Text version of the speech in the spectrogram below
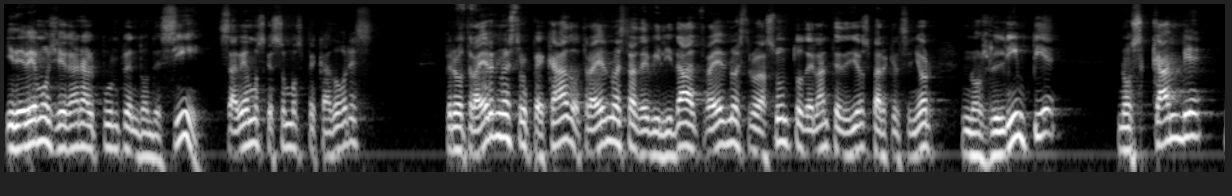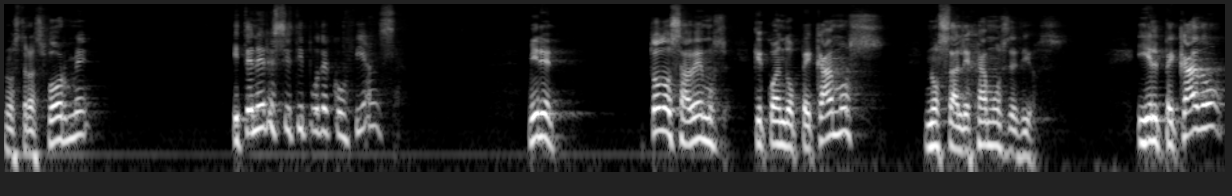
Y debemos llegar al punto en donde sí, sabemos que somos pecadores, pero traer nuestro pecado, traer nuestra debilidad, traer nuestro asunto delante de Dios para que el Señor nos limpie, nos cambie, nos transforme y tener ese tipo de confianza. Miren, todos sabemos que cuando pecamos nos alejamos de Dios. Y el pecado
